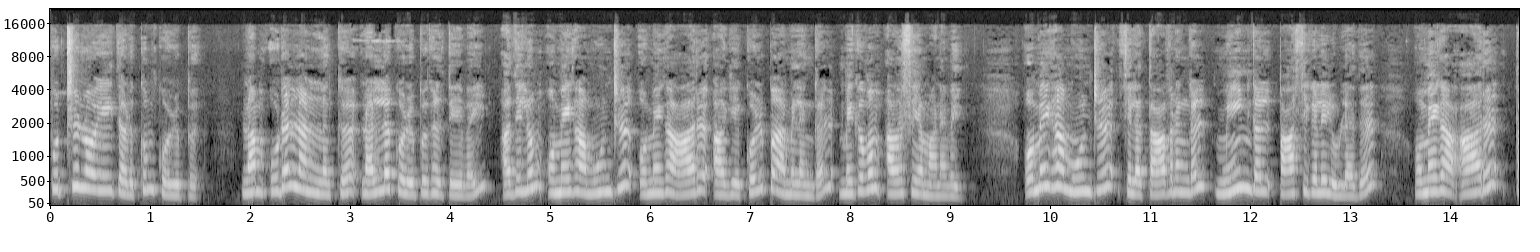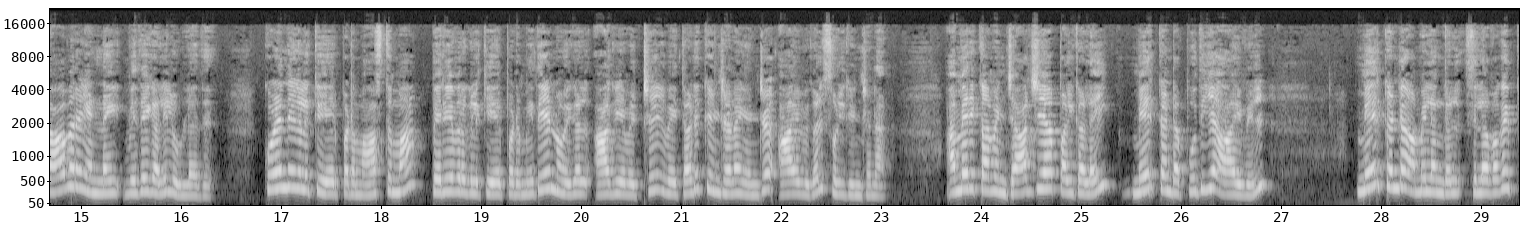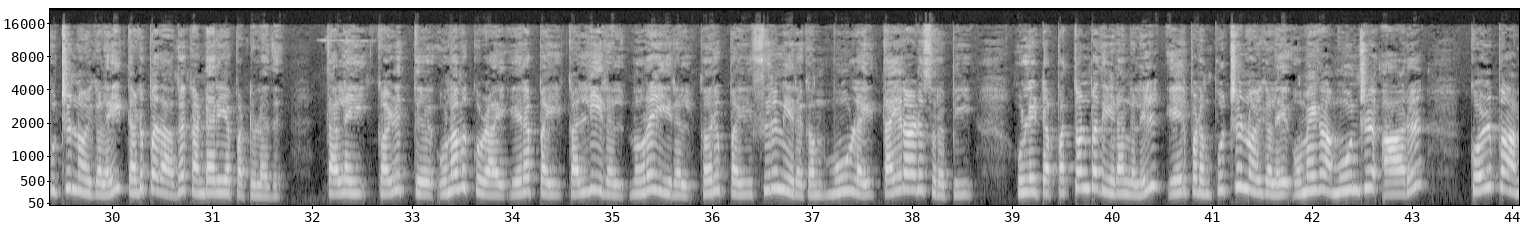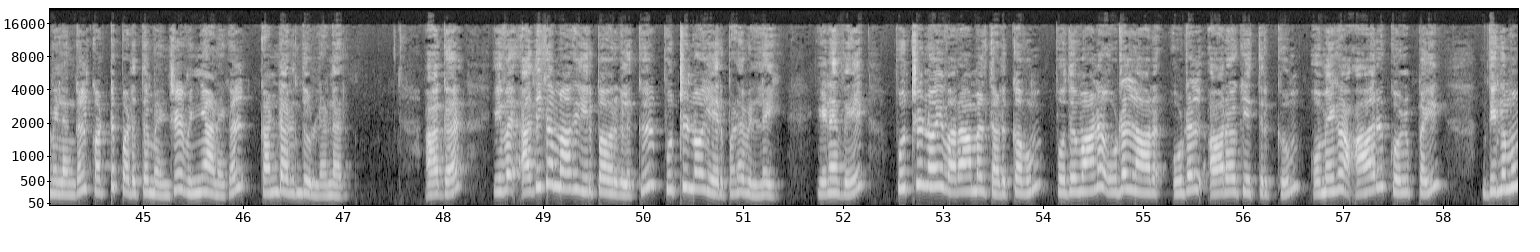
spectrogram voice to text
புற்றுநோயை தடுக்கும் கொழுப்பு. நம் உடல் நலனுக்கு நல்ல கொழுப்புகள் தேவை. அதிலும் ஒமேகா மூன்று ஒமேகா ஆறு ஆகிய கொழுப்பு அமிலங்கள் மிகவும் அவசியமானவை. ஒமேகா மூன்று சில தாவரங்கள் மீன்கள் பாசிகளில் உள்ளது. ஒமேகா ஆறு தாவர எண்ணெய் விதைகளில் உள்ளது. குழந்தைகளுக்கு ஏற்படும் ஆஸ்துமா பெரியவர்களுக்கு ஏற்படும் இதய நோய்கள் ஆகியவற்றை இவை தடுக்கின்றன என்று ஆய்வுகள் சொல்கின்றன. அமெரிக்காவின் ஜார்ஜியா பல்கலை மேற்கண்ட புதிய ஆய்வில் மேற்கண்ட அமிலங்கள் சில வகை புற்றுநோய்களை தடுப்பதாக கண்டறியப்பட்டுள்ளது. தலை கழுத்து உணவுக்குழாய் இறப்பை கல்லீரல் நுரையீரல் கருப்பை சிறுநீரகம் மூளை தைராய்டு சுரப்பி உள்ளிட்ட பத்தொன்பது இடங்களில் ஏற்படும் புற்றுநோய்களை ஒமேகா மூன்று ஆறு கொழுப்பு அமிலங்கள் கட்டுப்படுத்தும் என்று விஞ்ஞானிகள் கண்டறிந்துள்ளனர். ஆக இவை அதிகமாக இருப்பவர்களுக்கு புற்றுநோய் ஏற்படவில்லை. எனவே புற்றுநோய் வராமல் தடுக்கவும் பொதுவான உடல் உடல் ஆரோக்கியத்திற்கும் ஒமேகா ஆறு கொழுப்பை தினமும்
